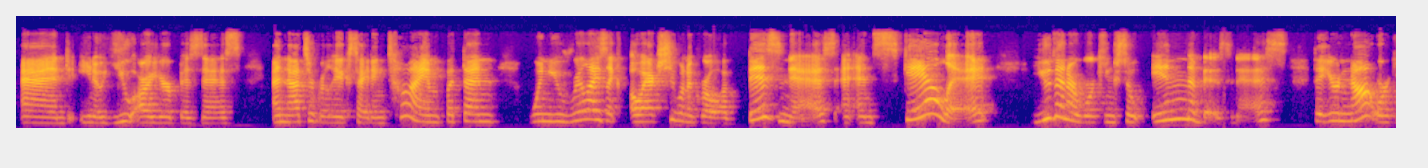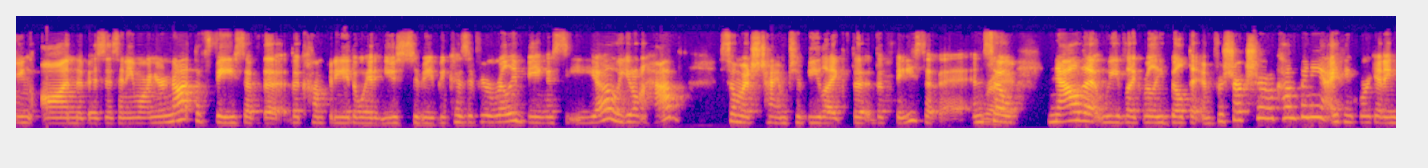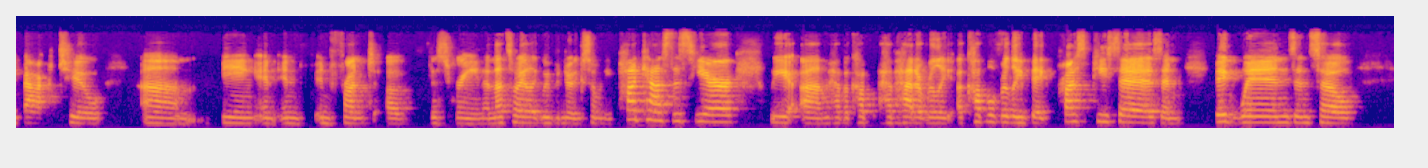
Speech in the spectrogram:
and you know you are your business and that's a really exciting time. But then when you realize like oh i actually want to grow a business and, and scale it you then are working so in the business that you're not working on the business anymore and you're not the face of the, the company the way that it used to be because if you're really being a ceo you don't have so much time to be like the the face of it and right. so now that we've like really built the infrastructure of a company i think we're getting back to um, being in, in in front of the screen. And that's why like we've been doing so many podcasts this year. We um, have a couple have had a really a couple of really big press pieces and big wins. And so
